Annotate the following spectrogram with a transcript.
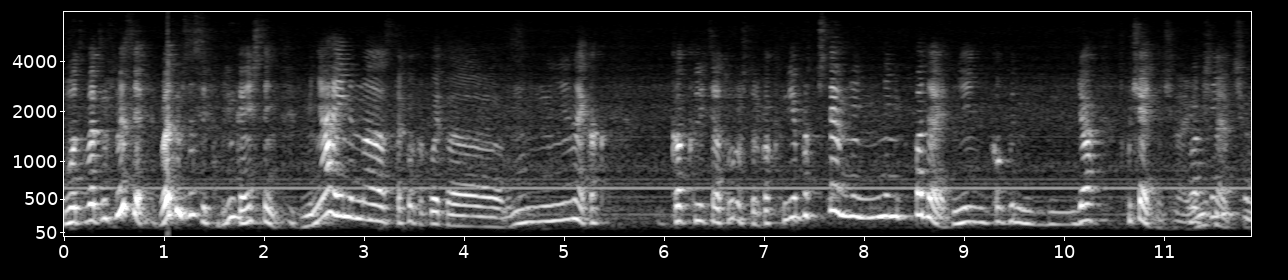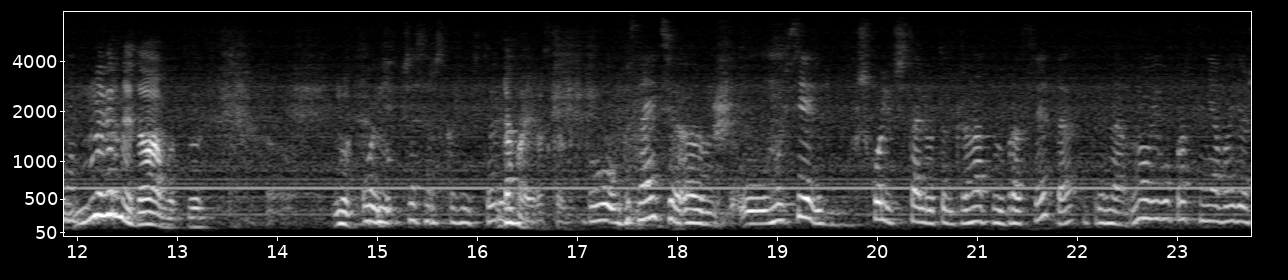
Вот в этом смысле, в этом смысле Куплин, конечно, меня именно с такой какой-то, ну, не знаю, как, как литературу, что ли, как, я просто читаю, мне, мне не попадает, мне как бы, я скучать начинаю, я Вообще не знаю. ничего? Ну, наверное, да, вот. вот, Ой, ну, сейчас я расскажу историю. давай, рассказывай. Ну, Вы знаете, э, мы все в школе читали вот этот гранатовый браслет, да, Куприна. Ну, его просто не обойдешь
